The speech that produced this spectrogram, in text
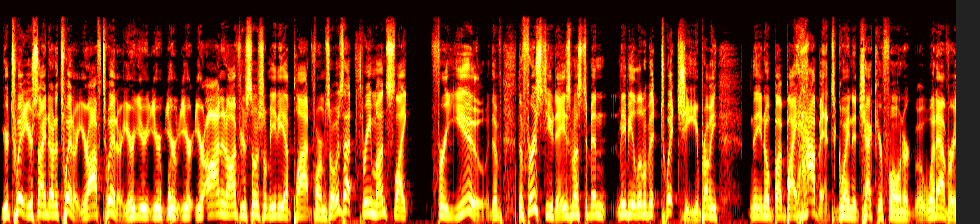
you're Twitter. You're signed out of Twitter. You're off Twitter. You're you're you're you're you're, on and off your social media platforms. What was that three months like for you? The the first few days must have been maybe a little bit twitchy. You're probably you know by, by habit going to check your phone or whatever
